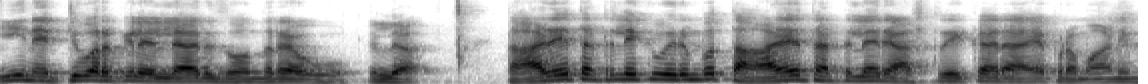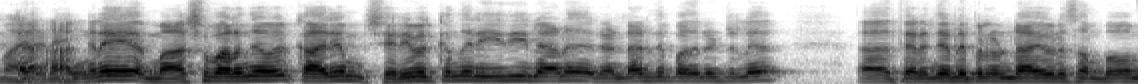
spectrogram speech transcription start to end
ഈ നെറ്റ്വർക്കിൽ എല്ലാവരും സ്വതന്ത്രരാകുമോ ഇല്ല. താഴെ തട്ടിലേക്ക് വരുമ്പോൾ താഴെ തട്ടിലെ രാഷ്ട്രീയക്കാരായ പ്രമാണിമാർ അങ്ങനെ മാഷ് പറഞ്ഞ ഒരു കാര്യം ശരിവെക്കുന്ന രീതിയിലാണ് രണ്ടായിരത്തി പതിനെട്ടിൽ തെരഞ്ഞെടുപ്പിലുണ്ടായ ഒരു സംഭവം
